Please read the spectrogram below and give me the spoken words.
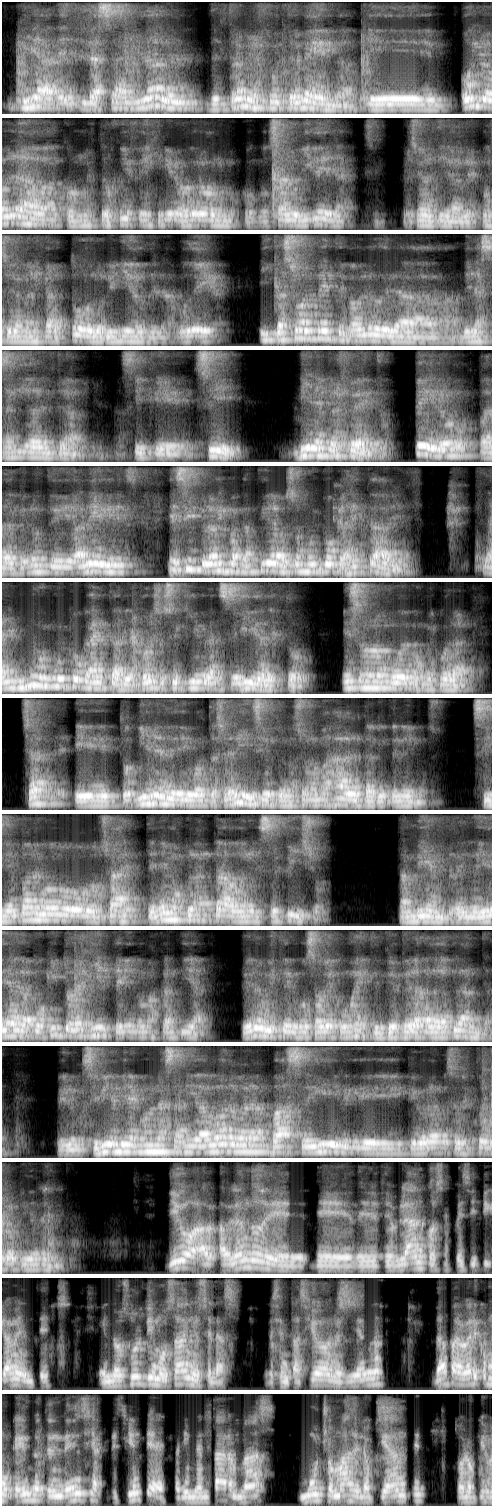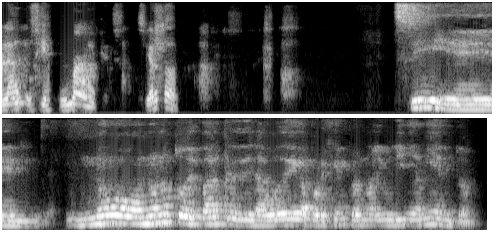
Mira, la sanidad del, del fue tremenda. Eh, hoy lo hablaba con nuestro jefe de ingenieros agrónomos, con Gonzalo Videla, que tiene la responsabilidad de manejar todos los viñedos de la bodega, y casualmente me habló de la, de la sanidad del trámite. Así que sí, viene perfecto. Pero, para que no te alegres, es siempre la misma cantidad, pero son muy pocas hectáreas. Hay muy, muy pocas hectáreas, por eso se quiebra enseguida el stock. Eso no lo podemos mejorar. Ya eh, viene de Guatallarí, ¿cierto? La zona más alta que tenemos. Sin embargo, ya tenemos plantado en el cepillo. También, la, idea de a poquito es ir teniendo más cantidad. Pero, viste, vos sabés cómo es, hay que esperar a la planta. Pero si bien viene con una sanidad bárbara, va a seguir eh, quebrándose el stock rápidamente. Diego, hablando de, blancos específicamente, en los últimos años, en las presentaciones y demás, da para ver como que hay una tendencia creciente a experimentar más, mucho más de lo que antes, todo lo que es blancos y espumantes, ¿cierto? Sí, eh, no, no noto de parte de la bodega, por ejemplo, no hay un lineamiento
